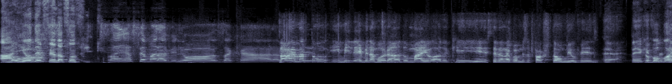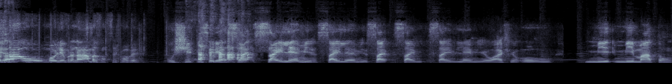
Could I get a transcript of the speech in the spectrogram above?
Aí eu Nossa! defendo a fanfic. Essa é maravilhosa, cara. Simaton e Milene namorando, maior do que Selena Gomes e Faustão mil vezes. É, tenho que Eu vou postar o meu livro na Amazon, vocês vão ver. O chip seria Sa- Saileme, Saileme, Sa- Sa- Saileme, eu acho, ou me, me matam.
